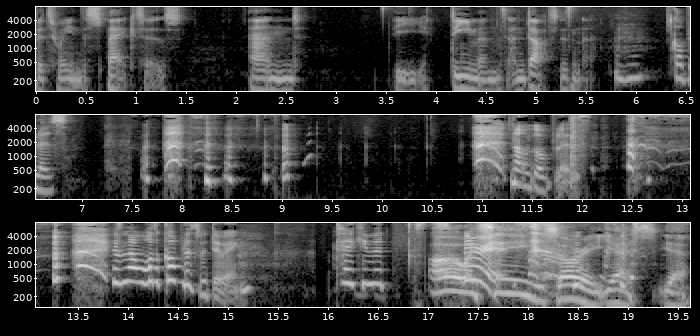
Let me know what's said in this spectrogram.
between the spectres and the daemons and dust, isn't there? hmm Gobblers. Not gobblers. Isn't that what the gobblers were doing? taking the Oh, I see. Sorry. Yes. Yeah.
